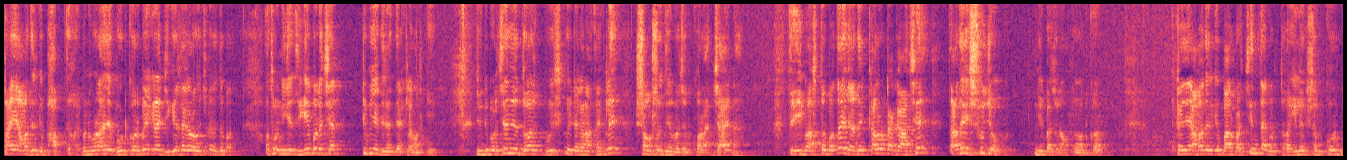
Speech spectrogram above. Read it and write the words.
তাই আমাদেরকে ভাবতে হয়। মানে ওনারা যে ভোট করবেন কিনা জিজ্ঞাসা করা হয়েছিল হয়তো বা অথবা নিজে থেকেই বলেছেন টিভিতে দিলে দেখলাম আর কি। যদি বলছেন যে দশ বিশ কোটি টাকা না থাকলে সংসদ নির্বাচন করা যায় না। তো এই বাস্তবতায় যাদের কালো টাকা আছে তাদের সুযোগ নির্বাচন অংশগ্রহণ করার কাজে আমাদেরকে বারবার চিন্তা করতে হয়, ইলেকশন করব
